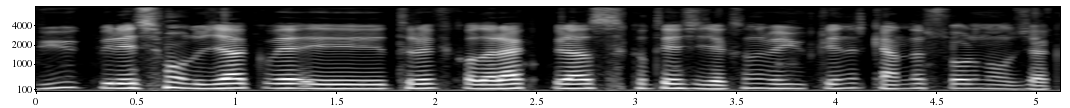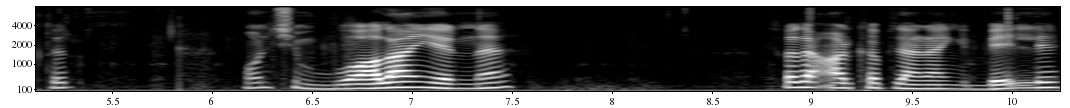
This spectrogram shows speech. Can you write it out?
büyük bir resim olacak ve e, trafik olarak biraz sıkıntı yaşayacaksınız ve yüklenirken de sorun olacaktır. Onun için bu alan yerine zaten arka plan rengi belli.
